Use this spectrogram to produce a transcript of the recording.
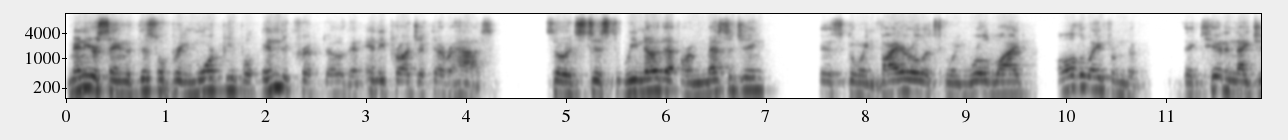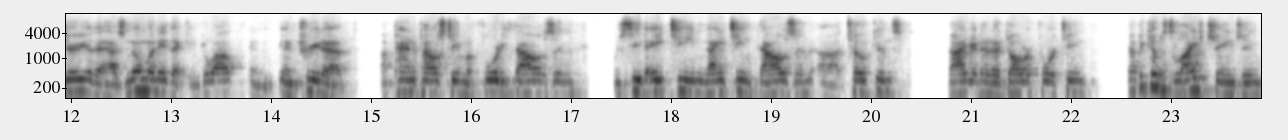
Many are saying that this will bring more people into crypto than any project ever has. So it's just we know that our messaging is going viral, it's going worldwide, all the way from the the kid in Nigeria that has no money that can go out and, and create a, a Panda Pals team of 40,000, receive 18, 19,000 uh, tokens valued at a dollar 14. That becomes life changing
